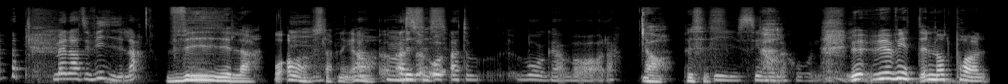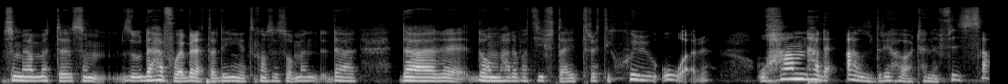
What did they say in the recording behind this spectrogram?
Men att vila. Vila och avslappning. Ja, Alltså, precis. och att våga vara Ja, precis. i sin relation. Jag, jag vet något par som jag mötte som, det här får jag berätta, det är inget konstigt så, men där, där eh, de hade varit gifta i 37 år. Och han hade aldrig hört henne fisa.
